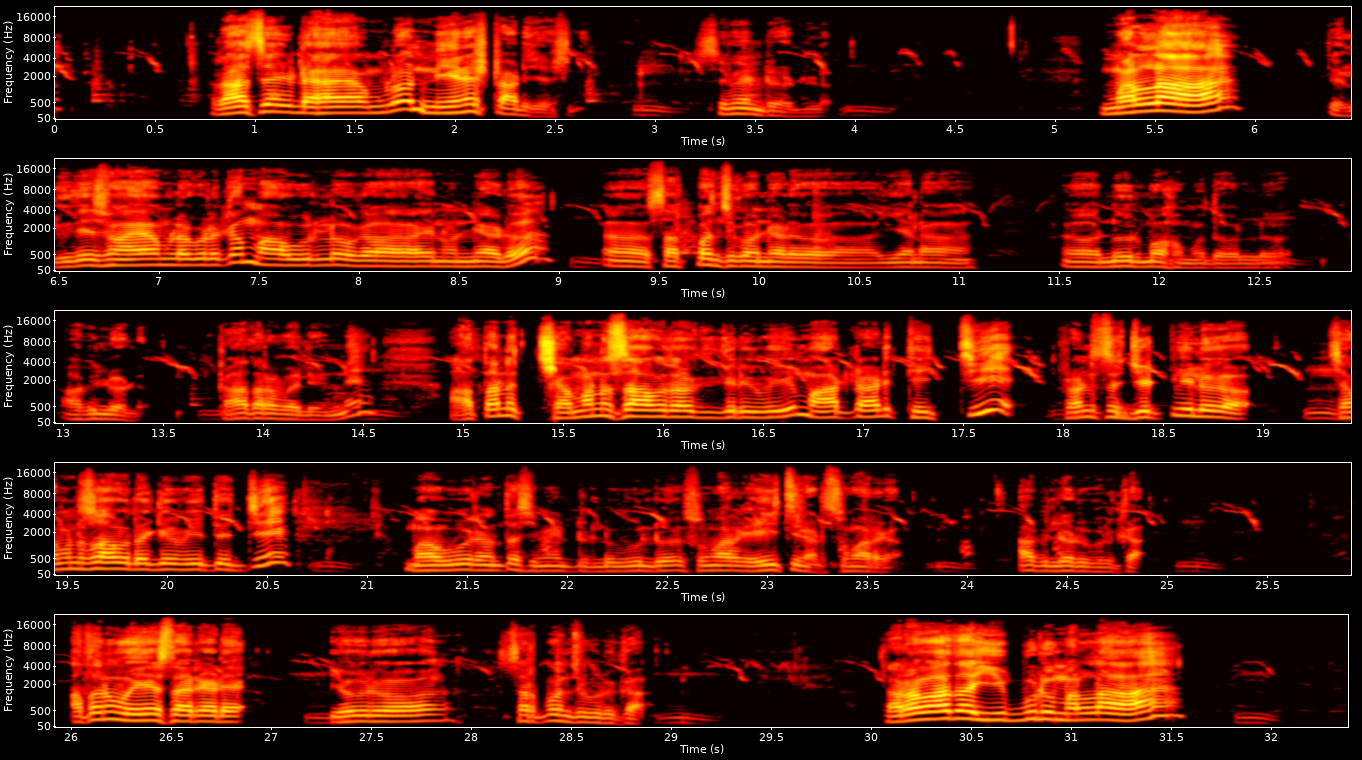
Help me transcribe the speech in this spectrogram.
రాజశేఖర రెడ్డి హయాంలో నేనే స్టార్ట్ చేసిన. సిమెంట్ రోడ్లు. మళ్ళా తెలుగుదేశం హయాంలో కూడా మా ఊర్లో ఒక ఆయన ఉన్నాడు. సర్పంచ్గా ఉన్నాడు. ఈయన నూర్ మొహమ్మద్ వాళ్ళు. ఆ పిల్లోడు కాదరవల్లిని అతను చమన్ సాగు దగ్గరికి పోయి మాట్లాడి తెచ్చి ఫ్రెండ్స్ జెడ్పీలు చమన్ సాగు దగ్గర పోయి తెచ్చి మా ఊరంతా సిమెంట్ ఊళ్ళో సుమారుగా వేయించినాడు సుమారుగా ఆ పిల్లోడు గుడిక. అతను వైఎస్ఆర్ ఆడే ఎవరు సర్పంచ్ గుడిక. తర్వాత ఇప్పుడు మళ్ళా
